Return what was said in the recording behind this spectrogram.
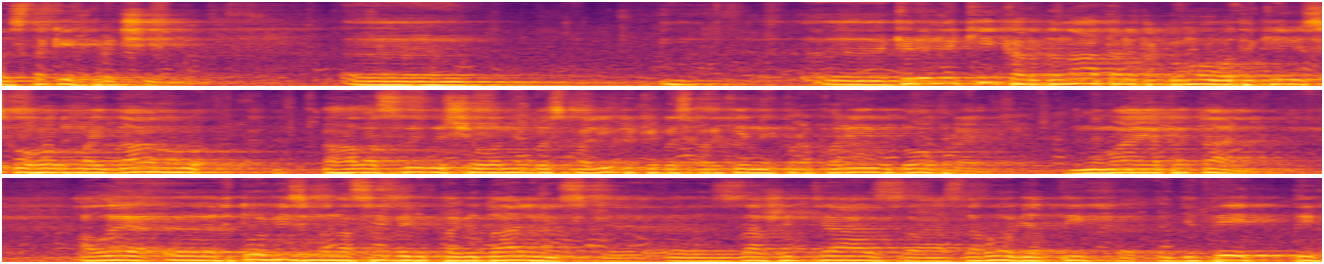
е, з таких причин. Е, Керівники, координатори, так би мовити, Київського майдану оголосили, що вони без політики, без партійних прапорів, добре, немає питань. Але е, хто візьме на себе відповідальність е, за життя, за здоров'я тих дітей, тих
